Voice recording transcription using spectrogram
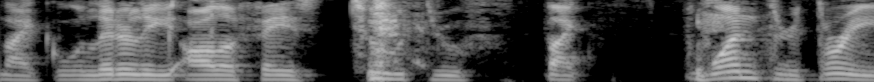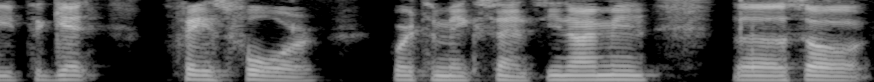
like literally all of Phase two through like one through three to get Phase four it to make sense. You know what I mean? Uh, so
